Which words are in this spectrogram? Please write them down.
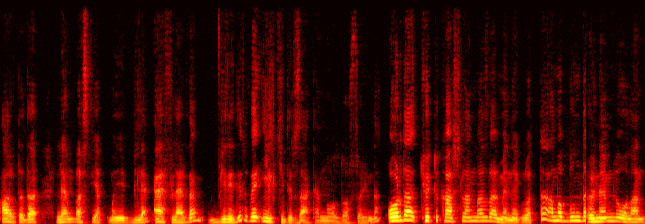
Arda'da lembas yapmayı bilen elflerden biridir ve ilkidir zaten Noldor soyundan. Orada kötü karşılanmazlar Menegroth'ta ama bunda önemli olan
